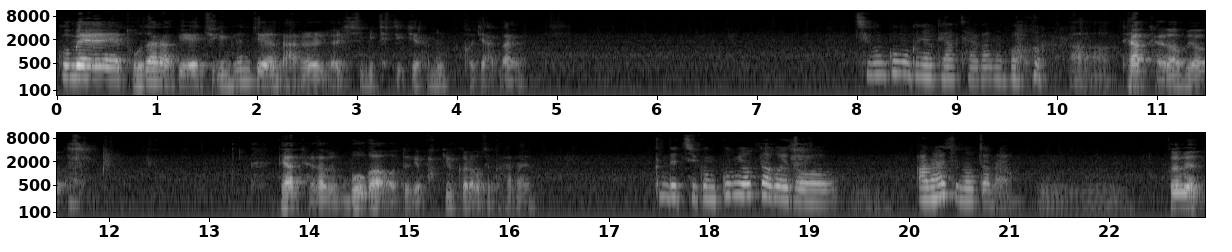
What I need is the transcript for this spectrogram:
꿈에 도달하기 위해 지금 현재의 나를 열심히 채찍질하는 거지 않나요? 지금 꿈은 그냥 대학 잘 가는 거. 아, 대학 잘 가면 대학 잘 가면 뭐가 어떻게 바뀔 거라고 생각하나요? 근데 지금 꿈이 없다고 해서 안 할 수는 없잖아요. 음, 그러면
